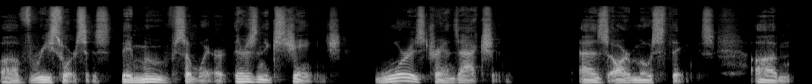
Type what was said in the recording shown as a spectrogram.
of resources. They move somewhere. There's an exchange. War is transaction, as are most things. Um,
